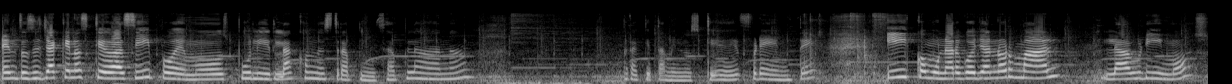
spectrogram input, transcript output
Entonces ya que nos quedó así, podemos pulirla con nuestra pinza plana para que también nos quede de frente. Y como una argolla normal, la abrimos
